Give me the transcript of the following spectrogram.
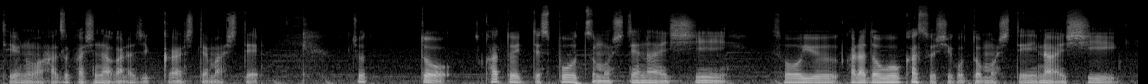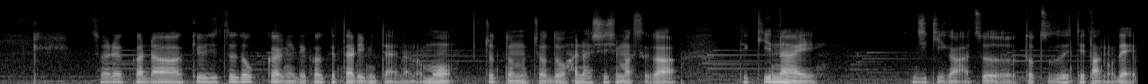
ていうのは恥ずかしながら実感してましてちょっとかといってスポーツもしてないしそういう体を動かす仕事もしていないしそれから休日どっかに出かけたりみたいなのもちょっと後ほどお話ししますができない時期がずっと続いてたので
